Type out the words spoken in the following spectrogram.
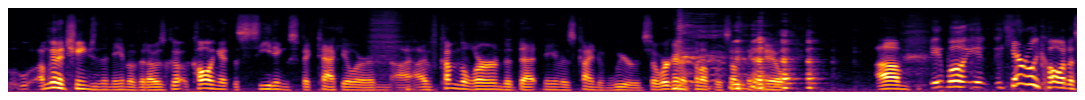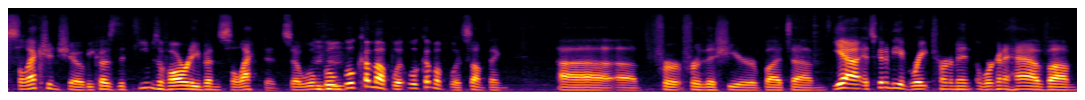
w- I'm going to change the name of it. I was go- calling it the seating spectacular, and I- I've come to learn that that name is kind of weird. So we're going to come up with something new. Um, it, well, it, you can't really call it a selection show because the teams have already been selected. So we'll, we'll, Mhm. we'll come up with we'll come up with something uh, uh, for for this year. But um, yeah, it's going to be a great tournament. We're going to have. Um,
